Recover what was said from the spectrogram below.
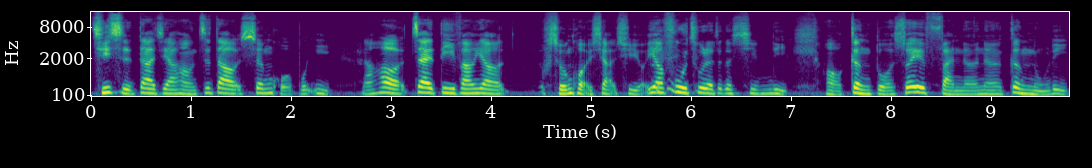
其实大家哈知道生活不易，然后在地方要存活下去，要付出的这个心力哦更多，所以反而呢更努力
